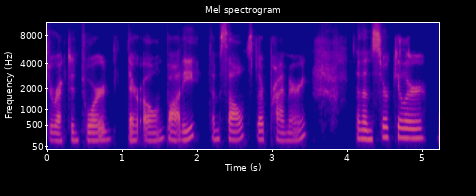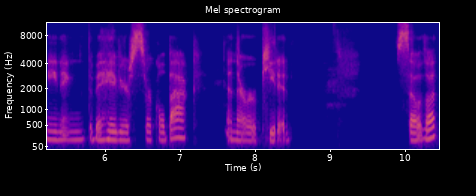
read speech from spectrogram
directed toward their own body themselves, their primary, and then circular meaning the behaviors circle back and they're repeated. So that,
